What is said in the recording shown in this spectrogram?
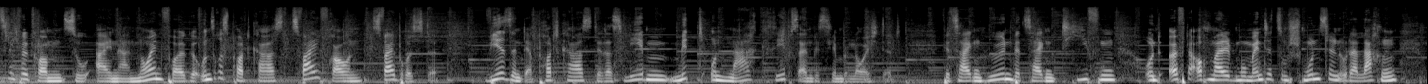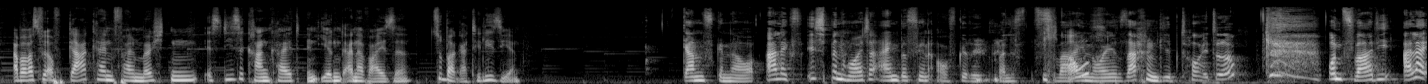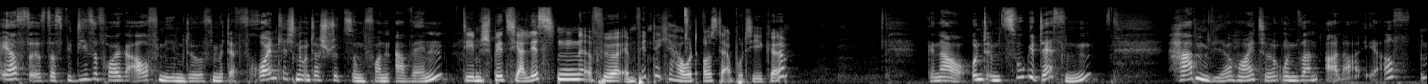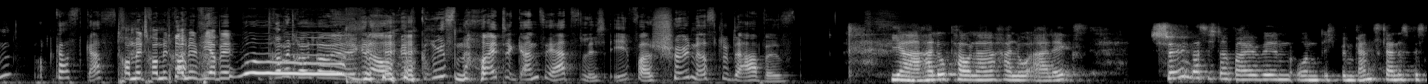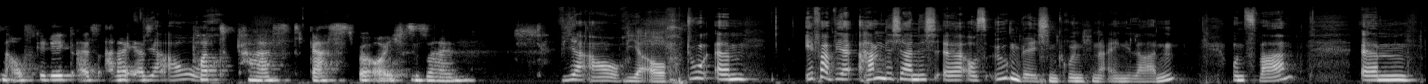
Herzlich willkommen zu einer neuen Folge unseres Podcasts Zwei Frauen, zwei Brüste. Wir sind der Podcast, der das Leben mit und nach Krebs ein bisschen beleuchtet. Wir zeigen Höhen, wir zeigen Tiefen und öfter auch mal Momente zum Schmunzeln oder Lachen. Aber was wir auf gar keinen Fall möchten, ist diese Krankheit in irgendeiner Weise zu bagatellisieren. Ganz genau. Alex, ich bin heute ein bisschen aufgeregt, weil es zwei neue Sachen gibt heute. Und zwar die allererste ist, dass wir diese Folge aufnehmen dürfen mit der freundlichen Unterstützung von Aven, dem Spezialisten für empfindliche Haut aus der Apotheke. Genau. Und im Zuge dessen haben wir heute unseren allerersten Podcast-Gast. Trommel, Trommel, Trommelwirbel. Trommel, Trommel, Trommel. Genau. Wir begrüßen heute ganz herzlich Eva. Schön, dass du da bist. Ja, hallo Paula, hallo Alex. Schön, dass ich dabei bin und ich bin ganz kleines bisschen aufgeregt, als allererster Podcast-Gast bei euch zu sein. Wir auch. Wir auch. Du, ähm, Eva, wir haben dich ja nicht äh, aus irgendwelchen Gründen eingeladen. Und zwar, ähm,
